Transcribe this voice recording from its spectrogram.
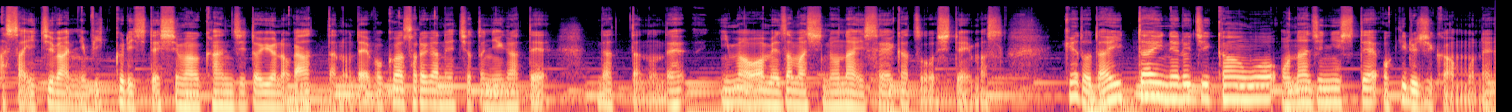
朝一番にびっくりしてしまう感じというのがあったので僕はそれがねちょっと苦手だったので今は目覚ましのない生活をしています。けどだいたい寝る時間を同じにして起きる時間もね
